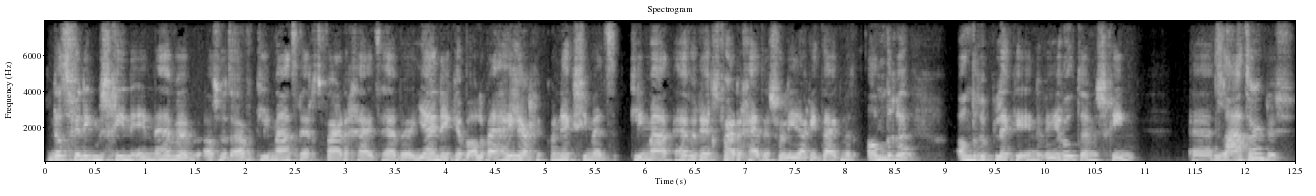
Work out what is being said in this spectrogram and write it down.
Dat vind ik misschien in, hè, we, als we het over klimaatrechtvaardigheid hebben. Jij en ik hebben allebei heel erg een connectie met klimaat, hè, rechtvaardigheid en solidariteit met andere, andere plekken in de wereld. En misschien uh, later, dus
